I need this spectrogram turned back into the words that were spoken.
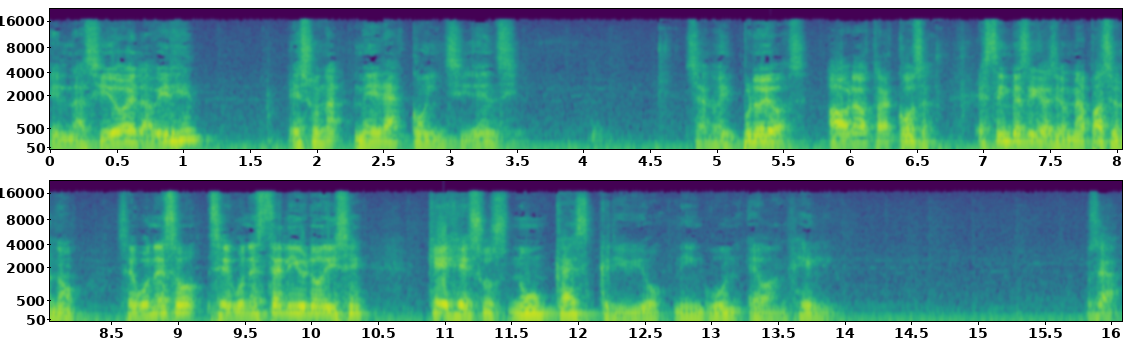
el nacido de la Virgen, es una mera coincidencia. O sea, no hay pruebas. Ahora otra cosa, esta investigación me apasionó. Según eso, según este libro dice que Jesús nunca escribió ningún evangelio. O sea,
